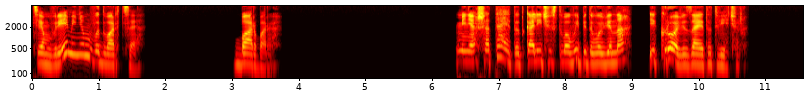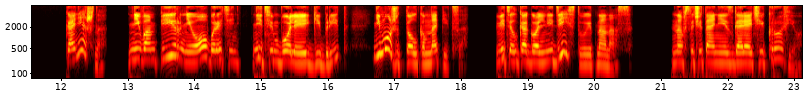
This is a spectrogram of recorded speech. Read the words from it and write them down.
Тем временем во дворце. Барбара. Меня шатает от количества выпитого вина и крови за этот вечер. Конечно, ни вампир, ни оборотень, ни тем более гибрид не может толком напиться, ведь алкоголь не действует на нас. Но в сочетании с горячей кровью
